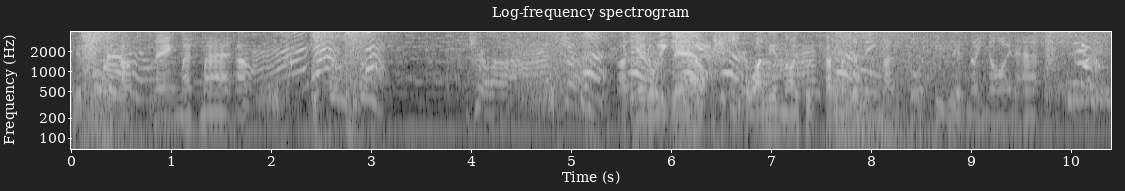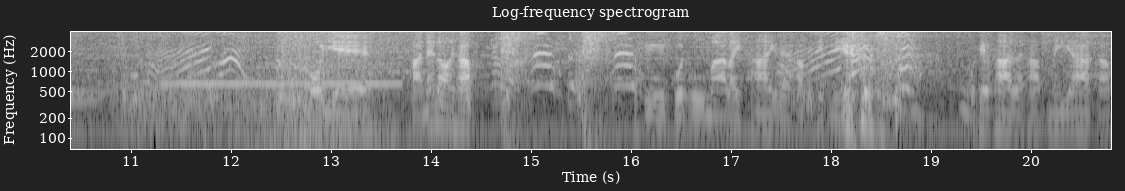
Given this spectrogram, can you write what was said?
เรียบร้อยครับ แรงมาก ๆ ครับ อาเชลโดอีกแล้ว เพราะว่าเลือดน้อยสุดครับ มันจะเล็งมันตัวที่เลือดน้อยๆนะฮะ โอ้เยผ่านแน่นอนครับ ก็คือกวนอูมาไร้ค่ายแล้วครับคลิปนี้ โอเคผ่านแล้วครับ ไม่ยากครับ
